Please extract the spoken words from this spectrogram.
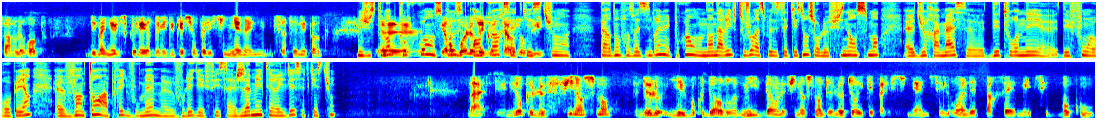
par l'Europe des manuels scolaires de l'éducation palestinienne à une certaine époque. Mais justement, euh, pourquoi on se pose on encore cette question Pardon, François Zibré, mais pourquoi on en arrive toujours à se poser cette question sur le financement euh, du Hamas euh, détourné des fonds européens 20 ans après que vous-même vous l'ayez fait? Ça n'a jamais été réglé cette question? Bah, Disons que le financement de il y a eu beaucoup d'ordres mis dans le financement de l'autorité palestinienne. C'est loin d'être parfait, mais c'est beaucoup,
